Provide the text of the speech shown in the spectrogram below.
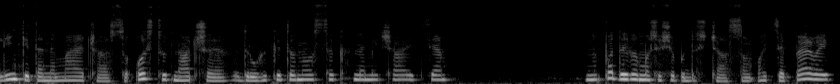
ліньки та немає часу. Ось тут, наче другий квітоносик намічається. Ну, подивимося, що буде з часом. Ось це перший,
